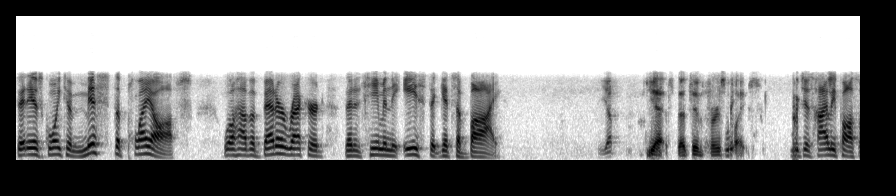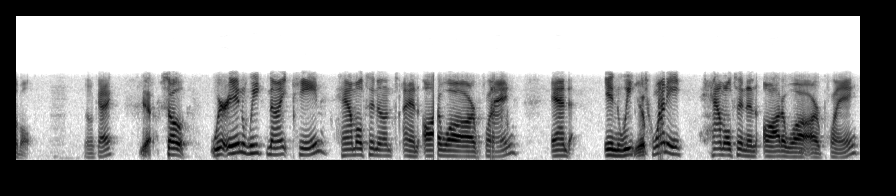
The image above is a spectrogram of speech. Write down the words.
that is going to miss the playoffs will have a better record than a team in the East that gets a bye, Yep. yes, that's in first place. which is highly possible. Okay? Yeah. So we're in week 19. Hamilton and- and Ottawa are playing. And in week Yep. 20, Hamilton and Ottawa are playing.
